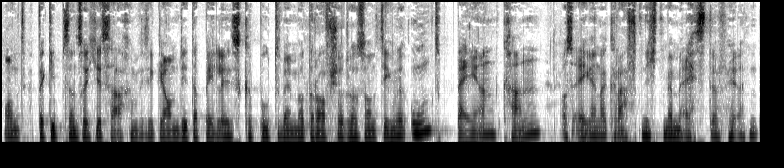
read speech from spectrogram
Und da gibt es dann solche Sachen, wie sie glauben, die Tabelle ist kaputt, wenn man drauf schaut oder sonst irgendwas. Und Bayern kann aus eigener Kraft nicht mehr Meister werden.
